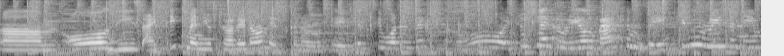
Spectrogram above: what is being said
Um, all these. I think when you turn it on, it's gonna rotate. Let's see what is it. Oh, it looks like a real vacuum, Zaynn. Can you read the name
